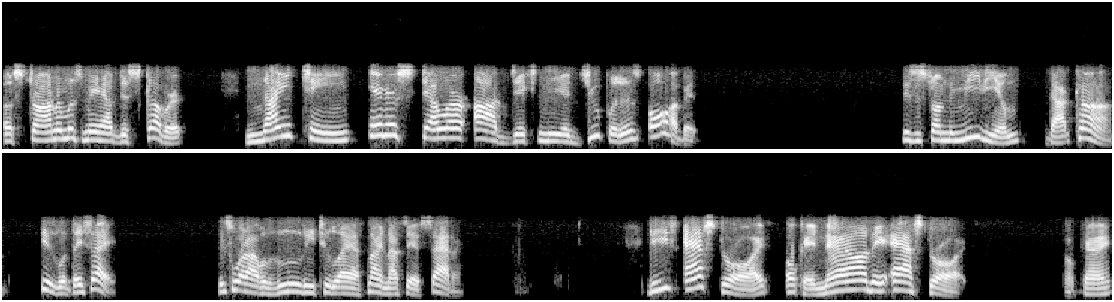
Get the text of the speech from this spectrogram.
Astronomers may have discovered 19 interstellar objects near Jupiter's orbit. This is from the medium.com. Here's what they say. This is what I was alluding to last night, and I said Saturn. These asteroids, okay, now they're asteroids, okay?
